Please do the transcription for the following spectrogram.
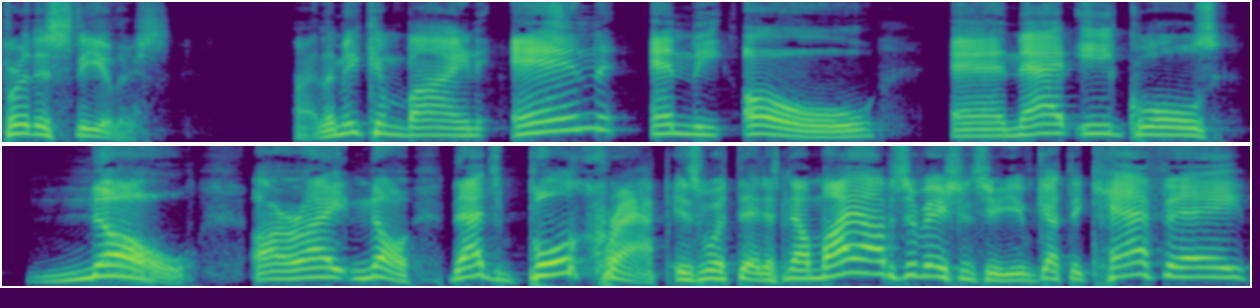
for the Steelers? All right, let me combine N and the O, and that equals no. All right. No. That's bullcrap, is what that is. Now, my observations here you've got the cafe,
